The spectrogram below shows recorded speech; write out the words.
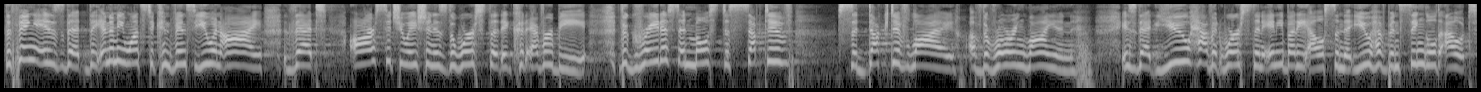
The thing is that the enemy wants to convince you and I that our situation is the worst that it could ever be. The greatest and most deceptive seductive lie of the roaring lion is that you have it worse than anybody else and that you have been singled out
